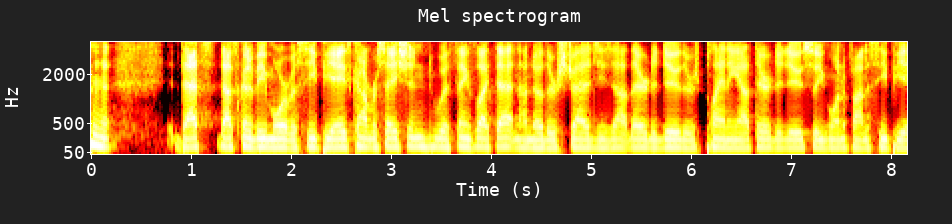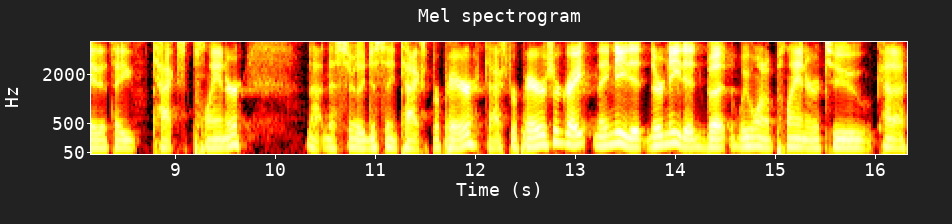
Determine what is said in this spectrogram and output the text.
that's that's going to be more of a CPA's conversation with things like that. And I know there's strategies out there to do. There's planning out there to do. So you want to find a CPA that's a tax planner not necessarily just say tax preparer. Tax preparers are great; they need it; they're needed. But we want a planner to kind of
